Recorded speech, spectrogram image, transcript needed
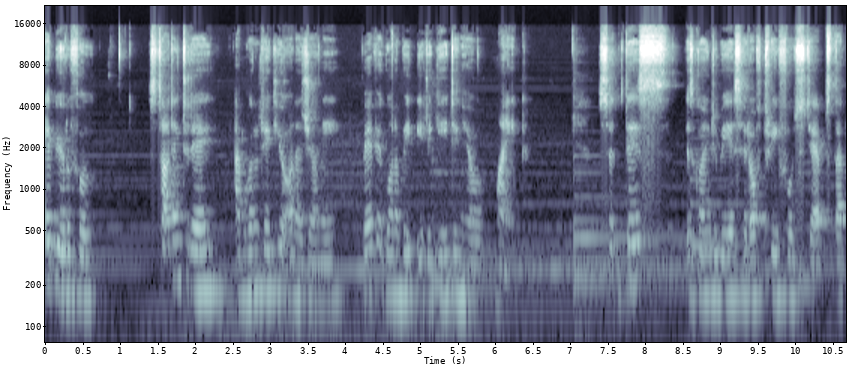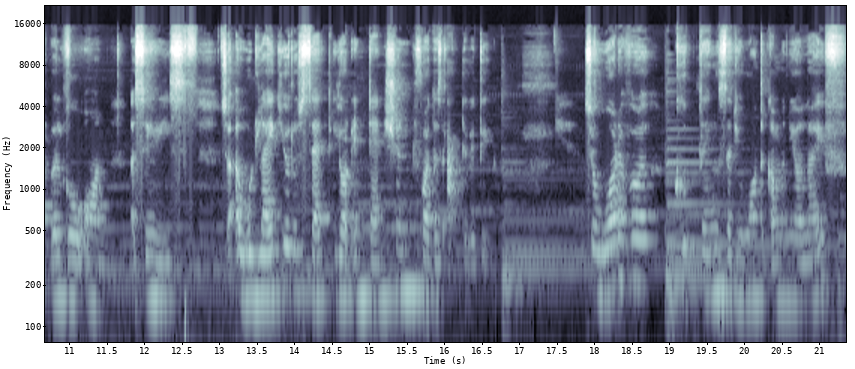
Hey, beautiful. Starting today, I'm going to take you on a journey where we're going to be irrigating your mind. So, this is going to be a set of three, four steps that will go on a series. So, I would like you to set your intention for this activity. So, whatever good things that you want to come in your life,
